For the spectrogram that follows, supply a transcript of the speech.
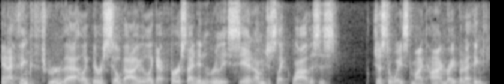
and I think through that, like there was still value. Like at first, I didn't really see it. I'm just like, wow, this is just a waste of my time, right? But I think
